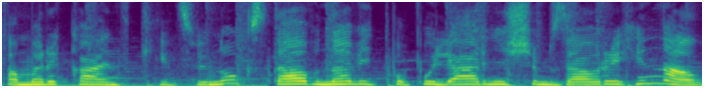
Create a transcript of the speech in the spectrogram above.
Американський дзвінок став навіть популярнішим за оригінал.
